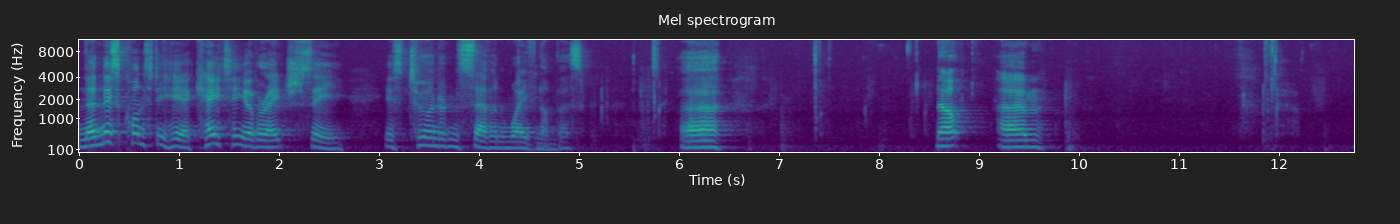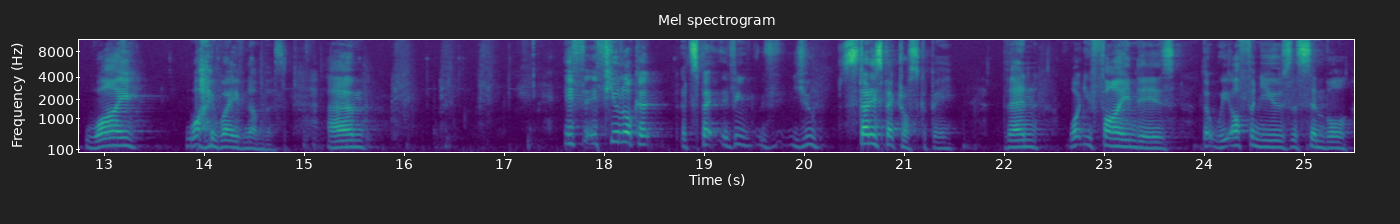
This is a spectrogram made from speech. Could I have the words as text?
And then this quantity here, kt over hc, is 207 wave numbers. Uh, now, um, why, why wave numbers? Um, if, if you look at, at if, you, if you study spectroscopy, then what you find is that we often use the symbol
